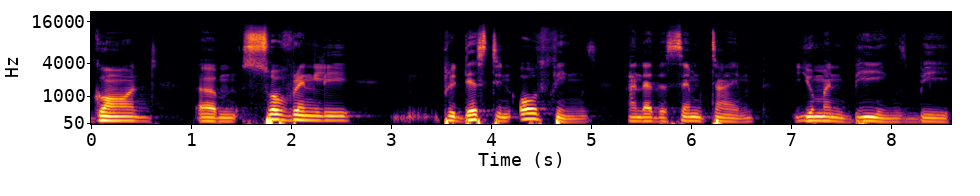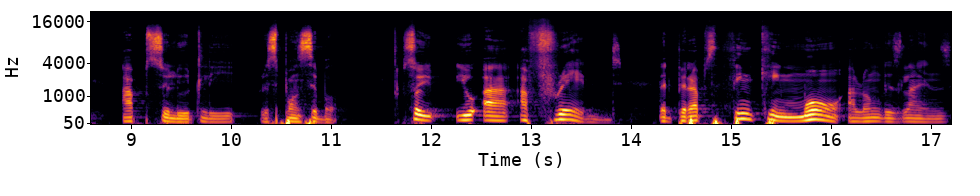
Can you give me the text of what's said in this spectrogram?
God um, sovereignly predestine all things and at the same time human beings be absolutely responsible? So you- are afraid that perhaps thinking more along these lines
